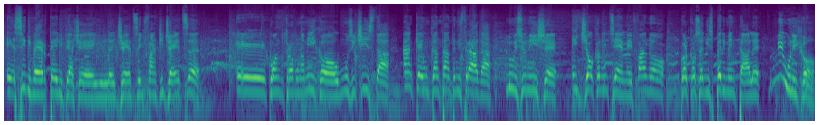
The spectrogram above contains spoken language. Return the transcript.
e si diverte, gli piace il jazz, il funky jazz e quando trova un amico, un musicista anche un cantante di strada, lui si unisce e giocano insieme, fanno qualcosa di sperimentale, di unico,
